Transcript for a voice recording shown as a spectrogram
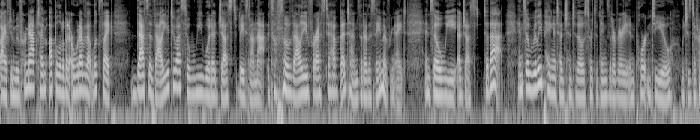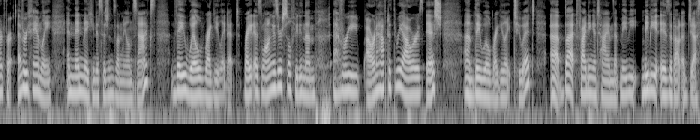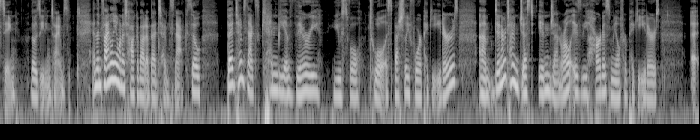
I have to move her nap time up a little bit or whatever that looks like, that's a value to us. So we would adjust based on that. It's also a value for us to have bedtimes that are the same every night. And so we adjust to that. And so really paying attention to those sorts of things that are very important to you, which is different for every family, and then making decisions on meal and snacks, they will regulate it, right? As long as you're still feeding them every hour and a half to three hours ish, um, they will regulate to it. Uh, but finding a time that maybe maybe it is about adjusting those eating times. And then finally, I want to talk about a bedtime snack. So, bedtime snacks can be a very useful tool, especially for picky eaters. Um, dinner time, just in general, is the hardest meal for picky eaters uh,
